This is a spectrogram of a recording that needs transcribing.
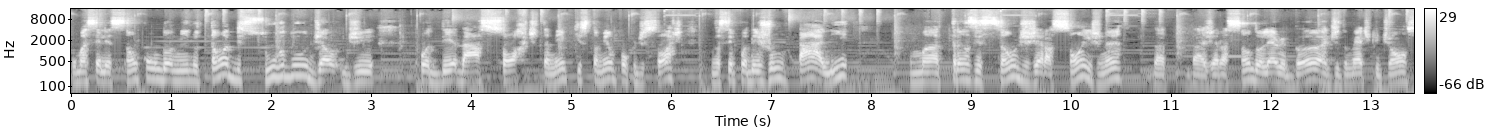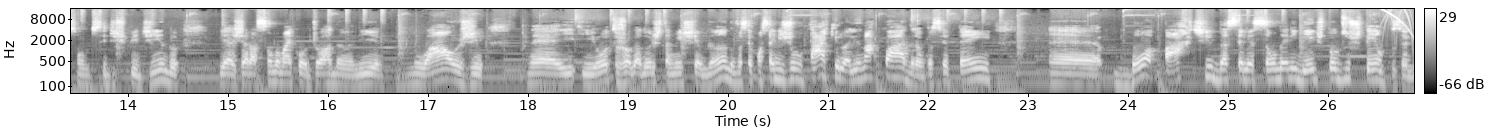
uma seleção com um domínio tão absurdo de, de poder dar a sorte também, porque isso também é um pouco de sorte, você poder juntar ali uma transição de gerações, né? Da, da, geração do Larry Bird, do Magic Johnson se despedindo e a geração do Michael Jordan ali no auge, né? E, e outros jogadores também chegando, você consegue juntar aquilo ali na quadra. Você tem é, boa parte da seleção da NBA de todos os tempos ali.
